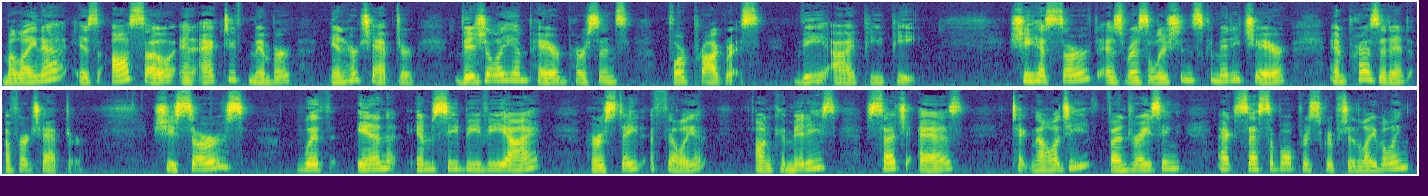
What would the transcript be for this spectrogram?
Malena is also an active member in her chapter, Visually Impaired Persons for Progress, VIPP. She has served as Resolutions Committee Chair and President of her chapter. She serves within MCBVI, her state affiliate, on committees such as technology, fundraising, accessible prescription labeling,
